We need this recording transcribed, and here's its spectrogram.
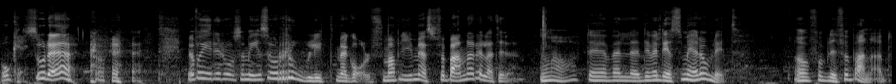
okej. Sådär. Ja. Men vad är det då som är så roligt med golf? Man blir ju mest förbannad hela tiden. Ja, det är väl det, är väl det som är roligt. Att få bli förbannad.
